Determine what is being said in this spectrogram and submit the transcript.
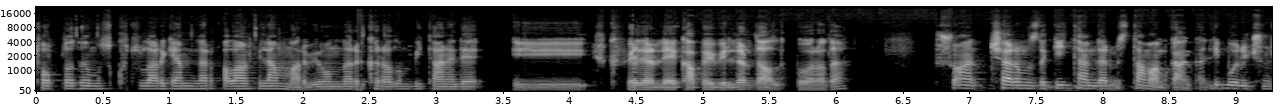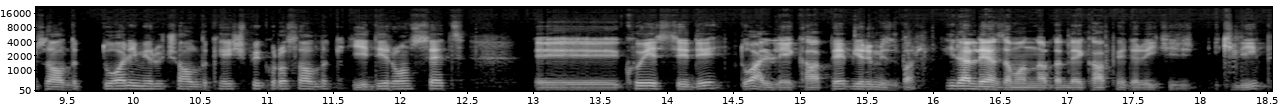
topladığımız kutular, gemler falan filan var. Bir onları kıralım. Bir tane de ee, şu küpeleri LKP1'leri de aldık bu arada. Şu an çarımızdaki itemlerimiz tamam kanka. Libol 3'ümüzü aldık. Dual Emir 3 aldık. HP Cross aldık. 7 Ron set. Ee, Quest 7 Dual LKP birimiz var. İlerleyen zamanlarda LKP'leri iki, ikileyip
